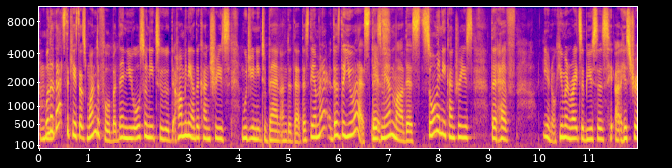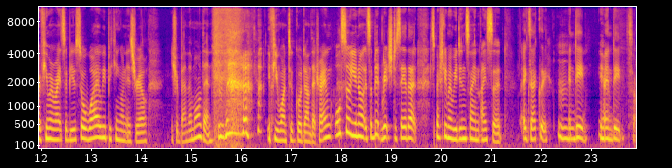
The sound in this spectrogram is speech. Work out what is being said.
Well, mm-hmm. if that's the case, that's wonderful. But then you also need to. How many other countries would you need to ban under that? There's the Amer- There's the U.S. There's Yes. Myanmar. There's so many countries that have, you know, human rights abuses, a uh, history of human rights abuse. So why are we picking on Israel? You should ban them all then, if you want to go down that track. And also, you know, it's a bit rich to say that, especially when we didn't sign ICERD. Exactly. Mm. Indeed. Yeah. Indeed. So.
